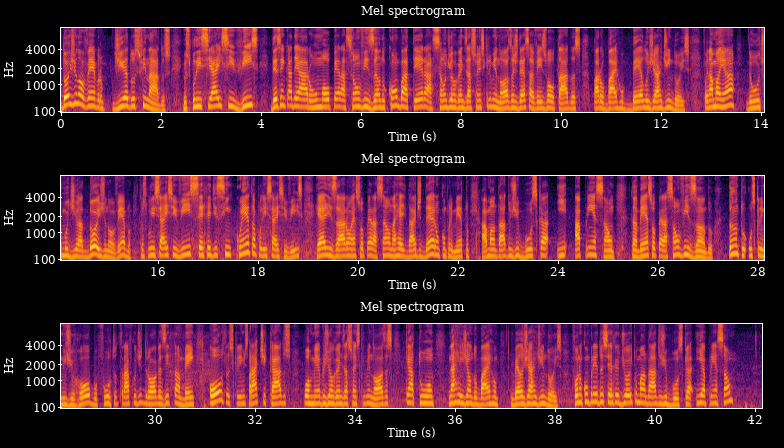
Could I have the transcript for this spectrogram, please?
2 de novembro, dia dos finados, e os policiais civis desencadearam uma operação visando combater a ação de organizações criminosas, dessa vez voltadas para o bairro Belo Jardim 2. Foi na manhã do último dia 2 de novembro que os policiais civis, cerca de 50 policiais civis, realizaram essa operação. Na realidade, deram cumprimento a mandados de busca e apreensão. Também essa operação visando tanto os crimes de roubo, furto, tráfico de drogas e também outros crimes praticados por membros de organizações criminosas que atuam na região do bairro Belo Jardim 2. Foram cumpridos cerca de oito mandados de busca e apreensão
